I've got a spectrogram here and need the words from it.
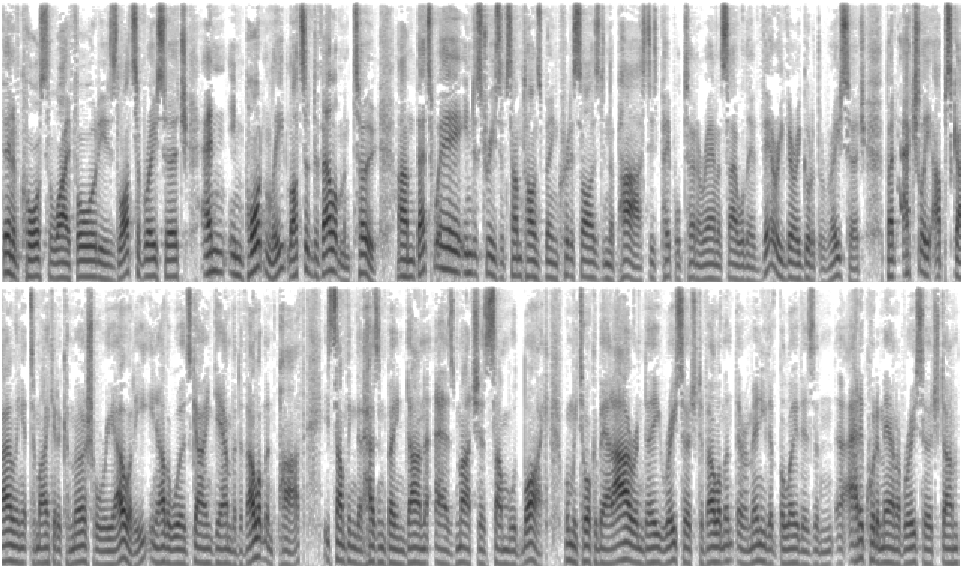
then of course the way forward is lots of research and importantly, lots of development too. Um, that's where industries have sometimes been criticised in the past is people turn around and say, well, they're very, very good at the research, but actually upscaling it to make it a commercial reality, in other words, going down the development path, is something that hasn't been done as much as some would like. When we talk about R&D, research development, there are many that believe there's an adequate amount of research done,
